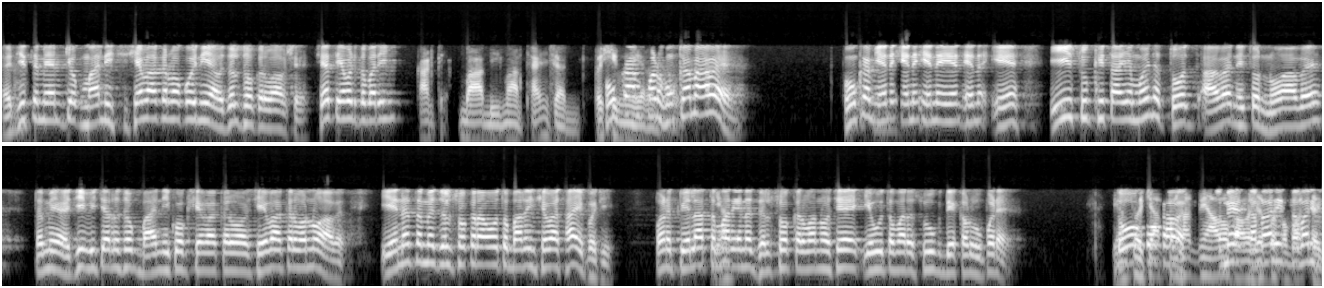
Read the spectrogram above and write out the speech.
હજી તમે એમ કહો માની સેવા કરવા કોઈ નહીં આવે જલસો કરવા આવશે. છે તેવડી તમારી? કારણ કે બા બીમાર થાય ને સાહેબ પછી કામ પણ હું કામ આવે? હું કામ એને એને એને એને એ ઈ સુખી થાય એમ હોય ને તો જ આવે નહીં તો નો આવે. તમે હજી વિચારો છો બાની કોક સેવા કરવા સેવા કરવા નો આવે. એને તમે જલસો કરાવો તો બારની સેવા થાય પછી. પણ પેલા તમારે એને જલસો કરવાનો છે એવું તમારે સુખ દેખાડવું પડે. તો તમારી તમારી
